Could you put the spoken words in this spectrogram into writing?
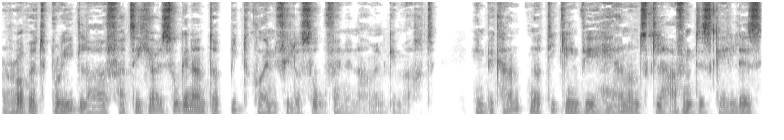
Robert Breedlove hat sich als sogenannter Bitcoin-Philosoph einen Namen gemacht. In bekannten Artikeln wie Herren und Sklaven des Geldes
